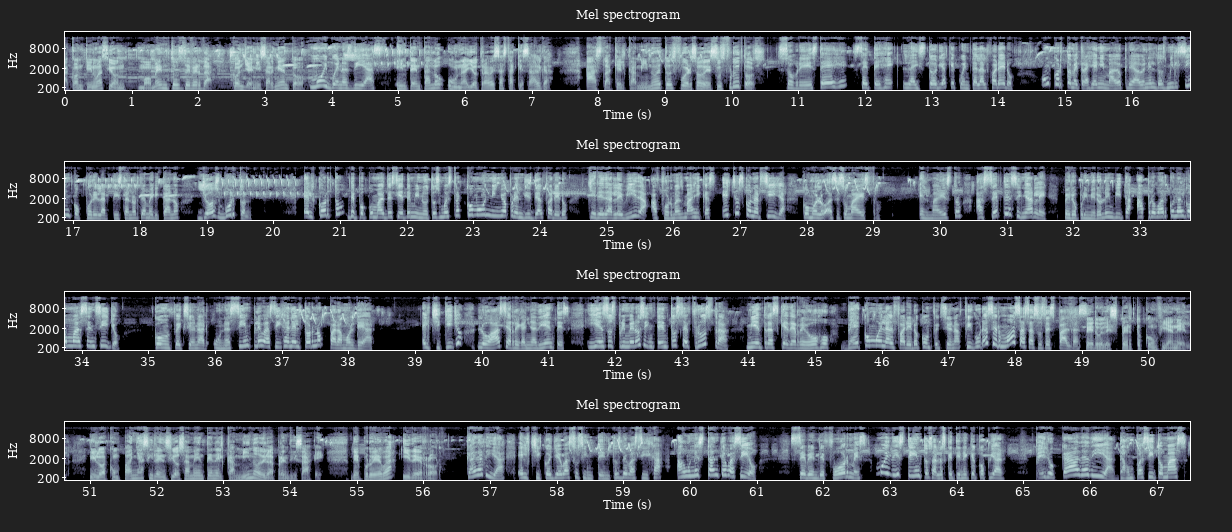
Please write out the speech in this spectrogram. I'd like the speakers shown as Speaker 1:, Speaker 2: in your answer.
Speaker 1: A continuación, Momentos de Verdad con Jenny Sarmiento.
Speaker 2: Muy buenos días.
Speaker 1: Inténtalo una y otra vez hasta que salga, hasta que el camino de tu esfuerzo dé sus frutos.
Speaker 2: Sobre este eje se teje la historia que cuenta el alfarero, un cortometraje animado creado en el 2005 por el artista norteamericano Josh Burton. El corto, de poco más de siete minutos, muestra cómo un niño aprendiz de alfarero quiere darle vida a formas mágicas hechas con arcilla, como lo hace su maestro. El maestro acepta enseñarle, pero primero lo invita a probar con algo más sencillo, confeccionar una simple vasija en el torno para moldear. El chiquillo lo hace a regañadientes y en sus primeros intentos se frustra, mientras que de reojo ve cómo el alfarero confecciona figuras hermosas a sus espaldas.
Speaker 1: Pero el experto confía en él y lo acompaña silenciosamente en el camino del aprendizaje, de prueba y de error.
Speaker 2: Cada día el chico lleva sus intentos de vasija a un estante vacío. Se ven deformes, muy distintos a los que tiene que copiar, pero cada día da un pasito más.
